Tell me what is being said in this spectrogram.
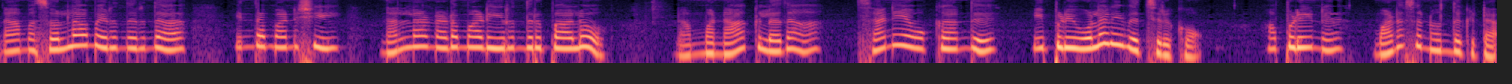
நாம் சொல்லாமல் இருந்திருந்தா இந்த மனுஷி நல்லா நடமாடி இருந்திருப்பாளோ? நம்ம நாக்கில் தான் சனியை உட்காந்து இப்படி உளறி வச்சிருக்கோம் அப்படின்னு மனசு நொந்துக்கிட்டா.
